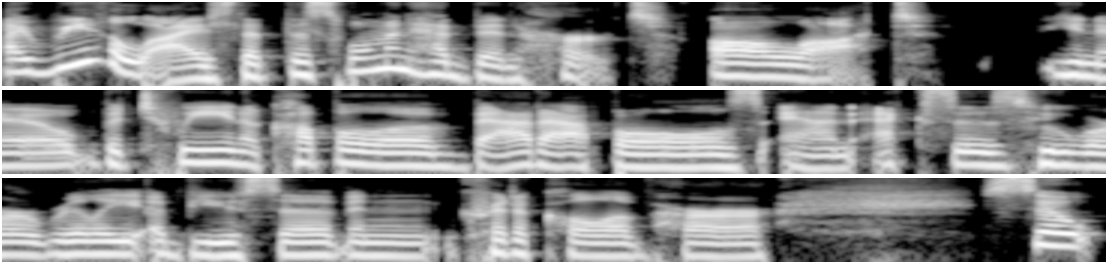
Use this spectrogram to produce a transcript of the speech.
I realized that this woman had been hurt a lot, you know, between a couple of bad apples and exes who were really abusive and critical of her. So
